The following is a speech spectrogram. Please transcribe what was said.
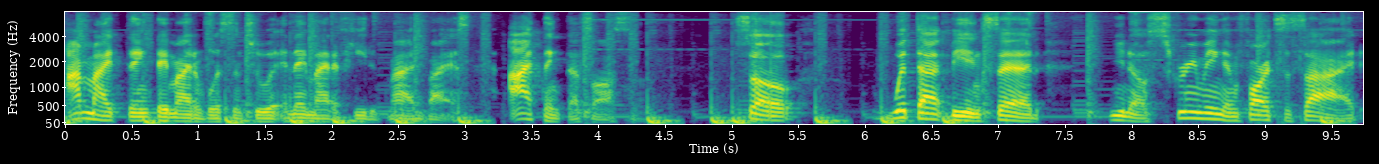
I might think they might have listened to it and they might have heeded my advice. I think that's awesome. So, with that being said, you know, screaming and farts aside,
